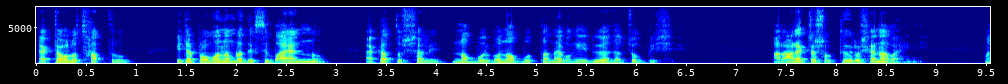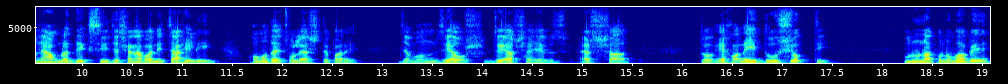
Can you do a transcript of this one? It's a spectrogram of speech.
একটা হলো ছাত্র এটা প্রমাণ আমরা দেখছি বায়ান্ন, একাত্তর সালে, নব্বই গণ অভ্যুত্থান এবং এই দুই হাজার চব্বিশে। আর আরেকটা শক্তি হলো সেনাবাহিনী। মানে আমরা দেখছি যে সেনাবাহিনী চাহিলেই ক্ষমতায় চলে আসতে পারে। যেমন জিয়াউ জিয়া সাহেব, এরশাদ। তো এখন এই দুঃশক্তি কোনো না কোনোভাবে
